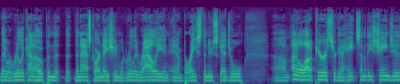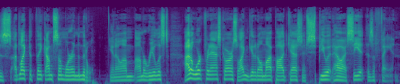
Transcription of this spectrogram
They were really kind of hoping that, that the NASCAR nation would really rally and, and embrace the new schedule. Um, I know a lot of purists are going to hate some of these changes. I'd like to think I'm somewhere in the middle. You know, I'm I'm a realist. I don't work for NASCAR, so I can get it on my podcast and spew it how I see it as a fan.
